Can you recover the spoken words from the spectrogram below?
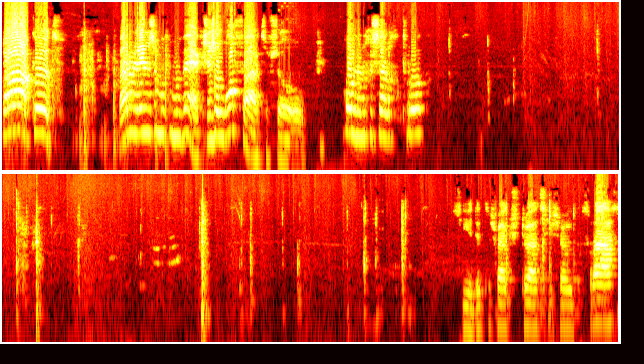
Ah, kut. Waarom rennen ze me van me weg? Zijn ze lafaards of zo? Gewoon een gezellige truck. Zie je, dit is welke situatie zou ik graag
